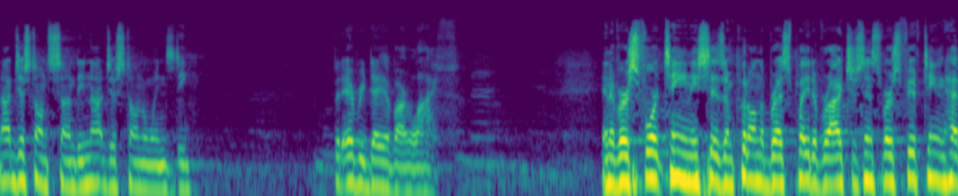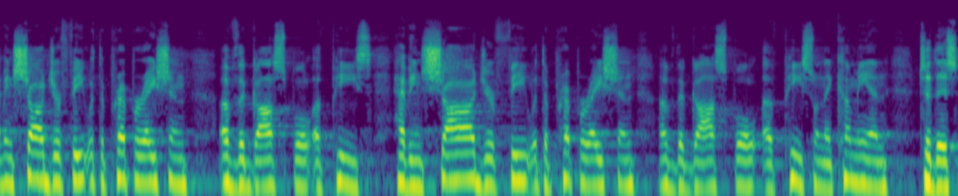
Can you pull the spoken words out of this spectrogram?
Not just on Sunday, not just on Wednesday but every day of our life. And in verse 14, he says, And put on the breastplate of righteousness. Verse 15, and having shod your feet with the preparation of the gospel of peace. Having shod your feet with the preparation of the gospel of peace. When they come in to this,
